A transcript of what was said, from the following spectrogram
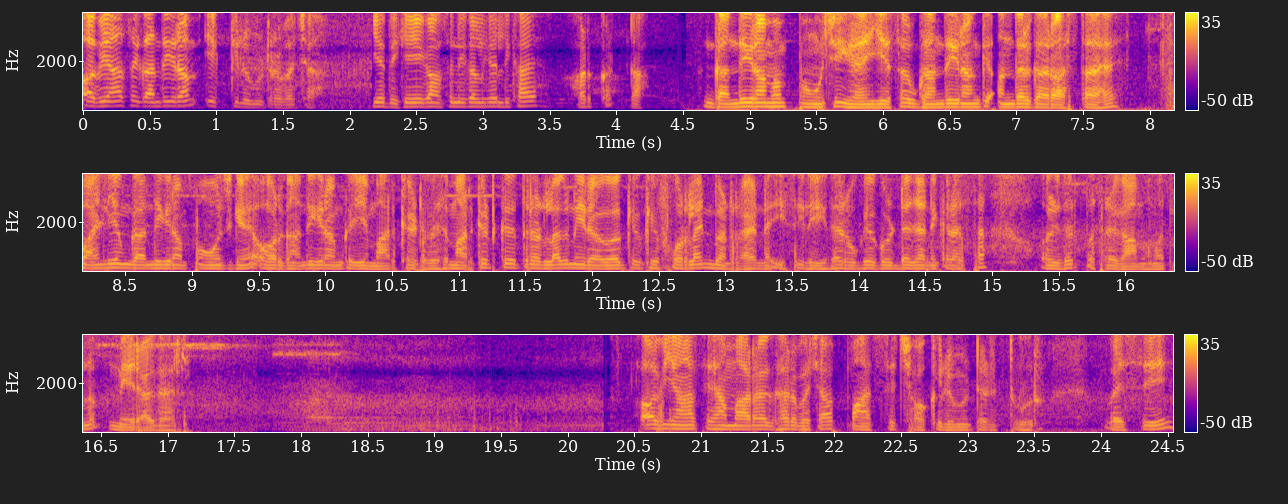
अब यहाँ से गांधीग्राम एक किलोमीटर बचा। ये देखिए, ये गाँव से निकल के लिखा है हर हरकट्टा। गांधीग्राम हम पहुँच ही गए, ये सब गांधीग्राम के अंदर का रास्ता है। फाइनली हम गांधीग्राम पहुँच गए और गांधीग्राम का ये मार्केट वैसे मार्केट की तरह लग नहीं रहा होगा क्योंकि फोर लाइन बन रहा है ना, इसीलिए इधर हो गया गोड्डा जाने का रास्ता और इधर पथरगाम मतलब मेरा घर। अब यहाँ से हमारा घर बचा पाँच से छः किलोमीटर दूर। वैसे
